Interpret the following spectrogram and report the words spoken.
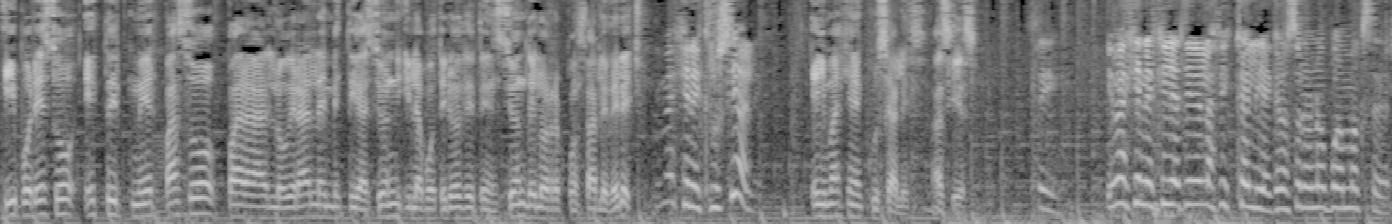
y por eso este es el primer paso para lograr la investigación y la posterior detención de los responsables del hecho. Imágenes cruciales. E imágenes cruciales, así es. Sí. Imágenes que ya tiene la fiscalía, que nosotros no podemos acceder.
